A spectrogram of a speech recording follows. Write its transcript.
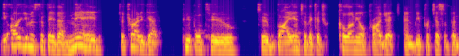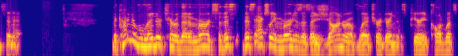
the arguments that they then made to try to get people to, to buy into the colonial project and be participants in it. The kind of literature that emerged, so this, this actually emerges as a genre of literature during this period called what's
